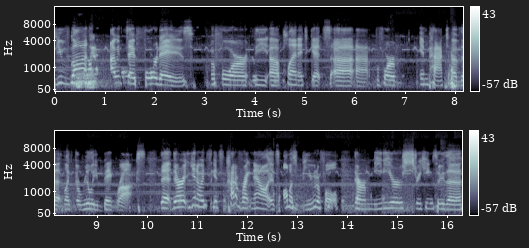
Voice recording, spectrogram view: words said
You've got I would say four days before the uh, planet gets uh, uh, before impact of the like the really big rocks. That there, you know, it's it's kind of right now. It's almost beautiful. There are meteors streaking through the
